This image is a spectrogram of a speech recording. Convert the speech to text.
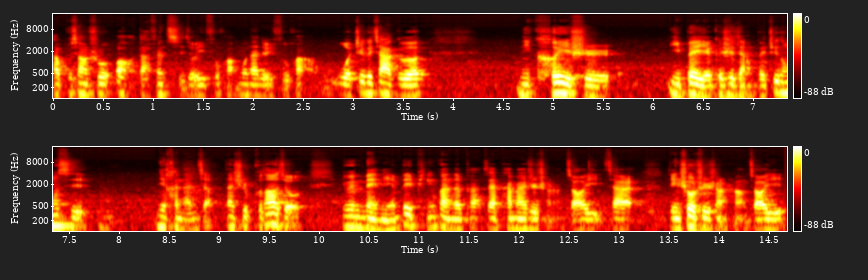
它不像说哦，达芬奇就一幅画，莫奈就一幅画，我这个价格，你可以是一倍，也可以是两倍，这东西你很难讲。但是葡萄酒，因为每年被频繁的在拍卖市场上交易，在零售市场上交易，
